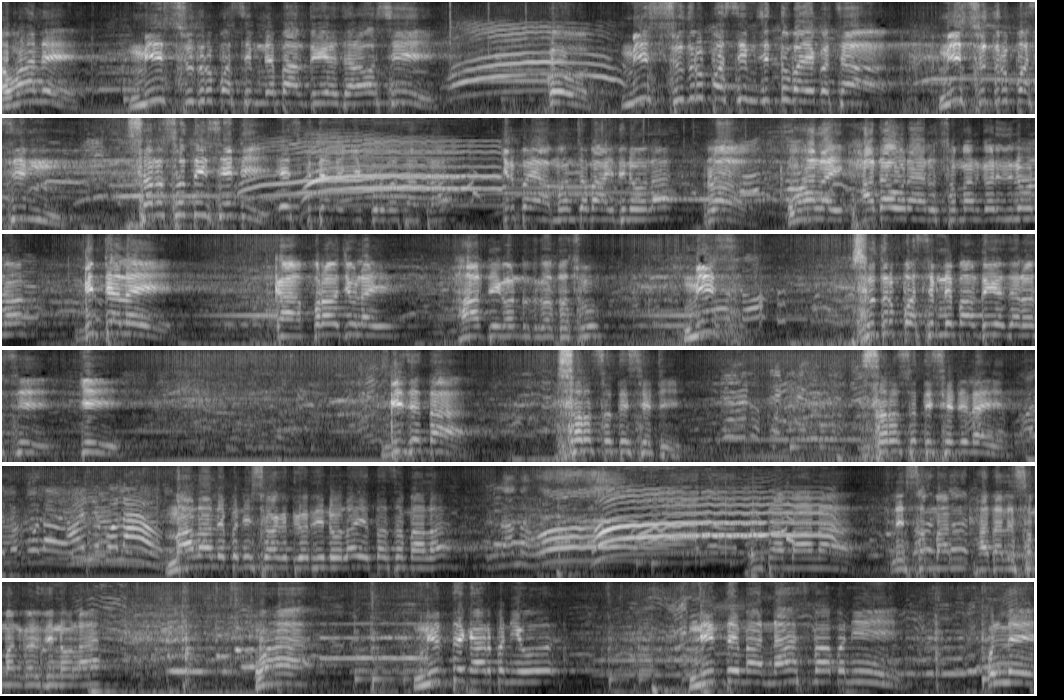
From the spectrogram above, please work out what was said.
उहाँले मिस सुदूरपश्चिम नेपाल दुई हजार को मिस सुदूरपश्चिम जित्नु भएको छ। मिस सुदूरपश्चिम सरस्वती सेठी यस विद्यालयकी पूर्व छात्रा। कृपया मञ्चमा आइदिनु होला र उहाँलाई खादा उडाएर सम्मान गरिदिनु हुन विद्यालयका प्रज्यूलाई हार्दिक अनुरोध गर्दछु। मिस सुदूरपश्चिम नेपाल दुई हजार अस्सी कि विजेता सरस्वती सेठी सरस्वती सेठीलाई मालाले पनि स्वागत गरिदिनु होला। यता छ माला। एउटा मालाले सम्मान खादाले सम्मान गरिदिनु होला। उहाँ नृत्यकार पनि हो। नृत्यमा नाचमा पनि उनले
